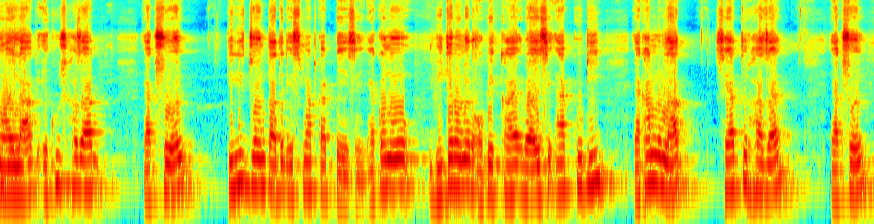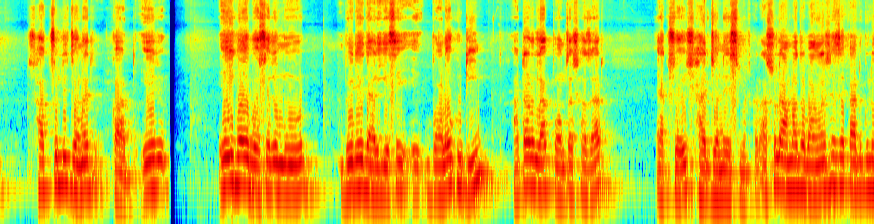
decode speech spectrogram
নয় লাখ একুশ হাজার একশো তিরিশ জন তাদের স্মার্ট কার্ড পেয়েছে। এখনও বিতরণের অপেক্ষায় রয়েছে এক কোটি একান্ন লাখ ছিয়াত্তর হাজার একশো সাতচল্লিশ জনের কার্ড এর, এই কয় বছরে মোট বেড়ে দাঁড়িয়েছে বারো কোটি আঠারো লাখ পঞ্চাশ হাজার একশো ষাট জনের স্মার্ট কার্ড আসলে আমাদের বাংলাদেশের যে কার্ডগুলো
